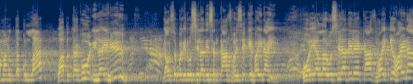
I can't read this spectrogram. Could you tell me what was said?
আমানুত্তাকুল্লাহ ওয়াবতাগু ইলাইহিল গাউসে পাকের ওসিলা দিয়েছেন, কাজ হয়েছে কি হয় নাই? ওলি আল্লাহর ওসিলা দিলে কাজ হয় কি হয় না?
